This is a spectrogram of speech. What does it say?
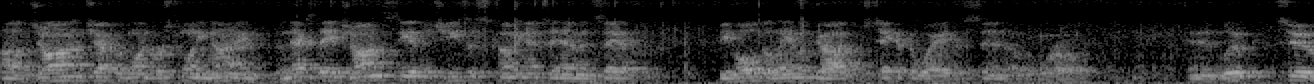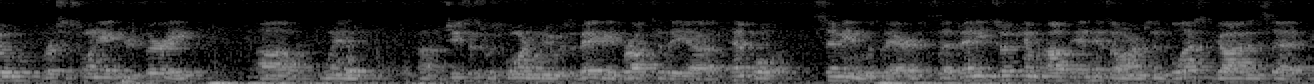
Uh, John chapter one verse twenty-nine, the next day John seeth Jesus coming unto him and saith, Behold the Lamb of God which taketh away the sin of the world. And in Luke two verses twenty-eight through thirty, uh, when, uh, Jesus was born when he was a baby and brought to the, uh, temple, Simeon was there. It said, Then he took him up in his arms and blessed God and said,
